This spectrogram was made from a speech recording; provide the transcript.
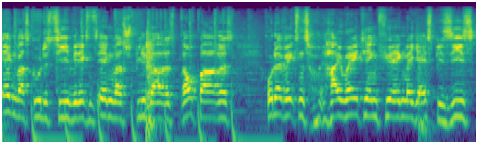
irgendwas Gutes ziehe, wenigstens irgendwas Spielbares, Brauchbares oder wenigstens High Rating für irgendwelche SPCs.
